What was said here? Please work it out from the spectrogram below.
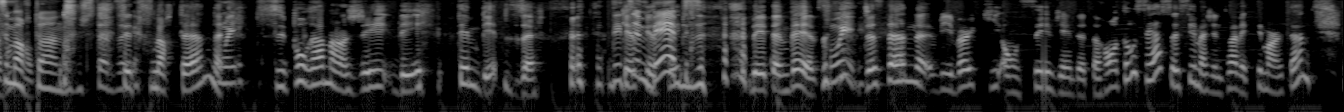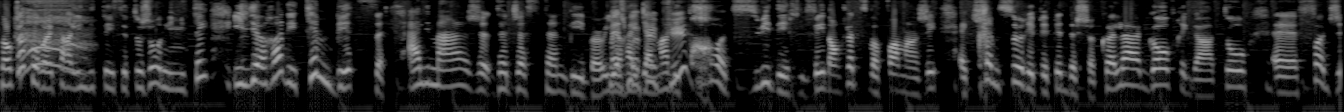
dit Tim Hortons, juste à C'est dire. Tim Hortons. Oui. Tu pourras manger des Timbits. Des Tim? Bibbs. des Timbits. Oui. Justin Bieber, qui on sait vient de Toronto, c'est associé, imagine-toi, avec Tim Hortons. Donc là, pour un temps limité, c'est toujours limité, il y aura des Timbits à l'image de Justin Bieber. Il Ben, y je aura également des produits dérivés. Donc là, tu vas pouvoir manger euh, crème sûre et pépites de chocolat, gaufres et gâteaux, euh, fudge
